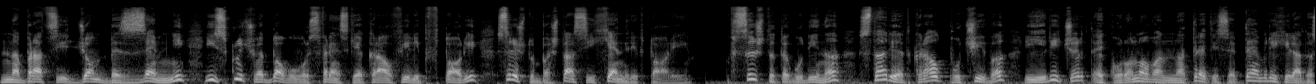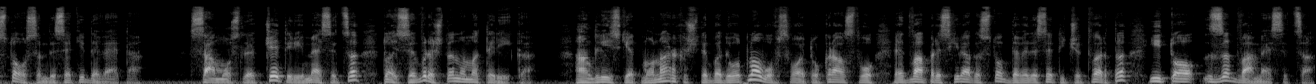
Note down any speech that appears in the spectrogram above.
на брат си Джон Безземни и изключва договор с френския крал Филип II срещу баща си Хенри II. В същата година старият крал почива и Ричард е коронован на 3 септември 1189. Само след 4 месеца той се връща на материка. Английският монарх ще бъде отново в своето кралство едва през 1194 и то за два месеца.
